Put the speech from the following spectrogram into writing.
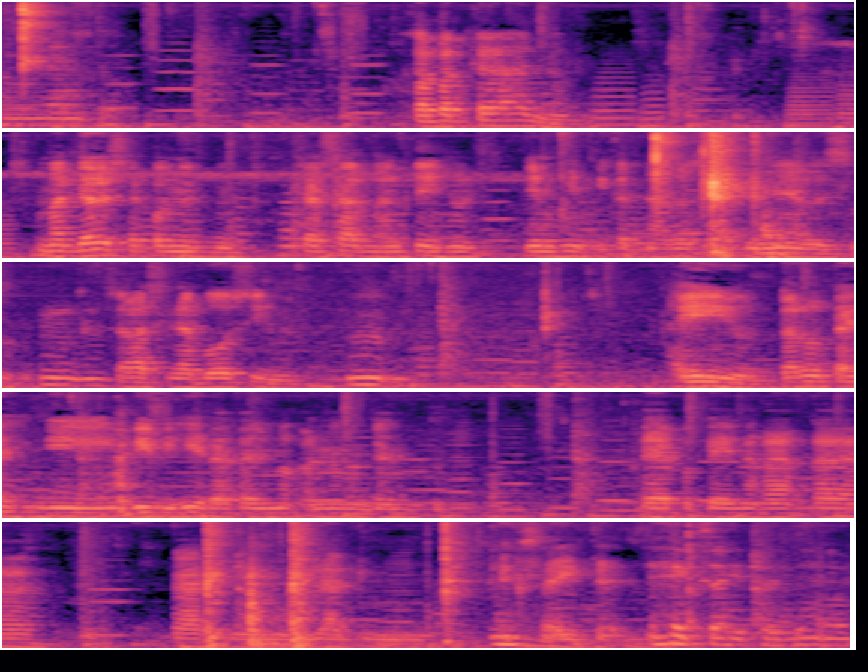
ng ganito. Kapag ka ano, madalas sa pag nagsasama ang yung yung hindi kat na sa Pineros, Mm. saka sila bossing, Mm. ay yun. Pero tayo hindi bibihira tayo makano ng ganito. Kaya pag kayo nakaka tayo yung laging excited. Excited na.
